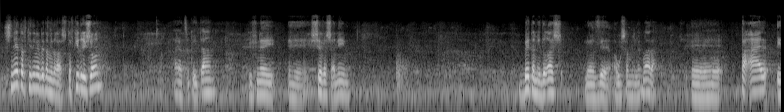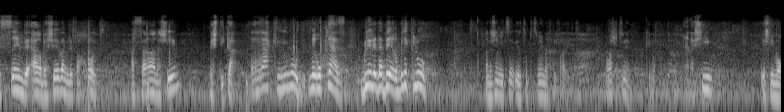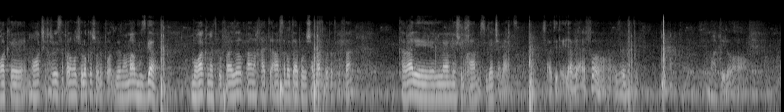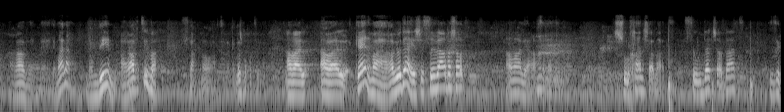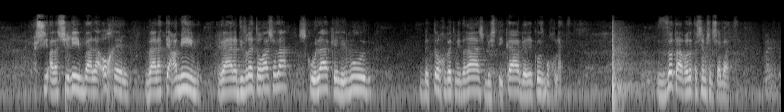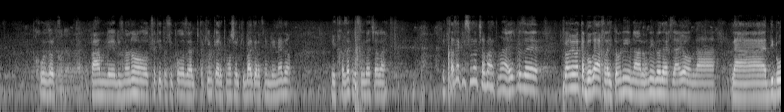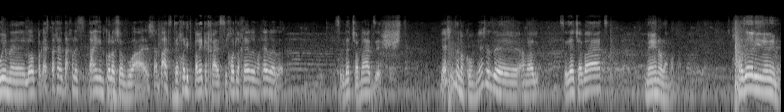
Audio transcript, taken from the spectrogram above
שני תפקידים בבית המדרש. תפקיד ראשון היה צוק איתן לפני אה, שבע שנים. בית המדרש, לא זה, ההוא שם למעלה, אה, פעל 24-7 עם לפחות עשרה אנשים בשתיקה. רק לימוד, מרוכז, בלי לדבר, בלי כלום. אנשים יצאו, יצאו פצועים מהתקופה הזאת. ממש פצועים. כאילו, אנשים... יש לי מורק, אה, מורק שחשוב לספר למרות שהוא לא קשור לפה, אז במאמר מוסגר. מורק מהתקופה הזאת, פעם אחת הרב סבת היה פה בשבת באותה תקופה, קרא לי אליו לשולחן, בסעודת שבת. שאלתי, תגיד אבי, איפה זה? אמרתי לו, הרב, הם אה, למעלה, לומדים, הרב ציווה. סתם, לא הרב ציווה, הקדוש ברוך הוא ציווה. אבל, אבל, כן, מה, הרב יודע, יש 24 שעות. אמר לי הרב סבתי, שולחן שבת, סעודת שבת, זה על השירים ועל האוכל ועל הטעמים ועל הדברי תורה שלה, שקולה כלימוד בתוך בית מדרש, בשתיקה, בריכוז מוחלט. זאת העבודת השם של שבת. קחו זאת. פעם בזמנו הוצאתי את הסיפור הזה על פתקים כאלה, כמו של קיבלתי על עצמי בלי נדר, להתחזק בסעודת שבת. להתחזק בסעודת שבת, מה, יש בזה... לפעמים אתה בורח לעיתונים, לעלונים, לא יודע איך זה היום, לדיבורים, לא פגשת אחרי תכלס טיינגן כל השבוע, שבת, אתה יכול להתפרק ככה, שיחות לחבר'ה עם החבר'ה. סעודת שבת זה... יש לזה מקום, יש לזה... אבל סעודת שבת, מעין עולם הבא. חוזר לענייננו.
